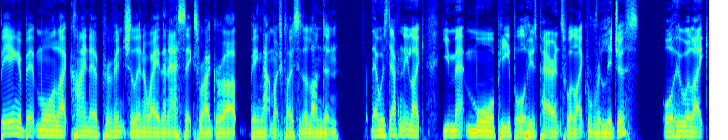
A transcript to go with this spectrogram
being a bit more like kind of provincial in a way than Essex, where I grew up, being that much closer to London. There was definitely like you met more people whose parents were like religious or who were like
